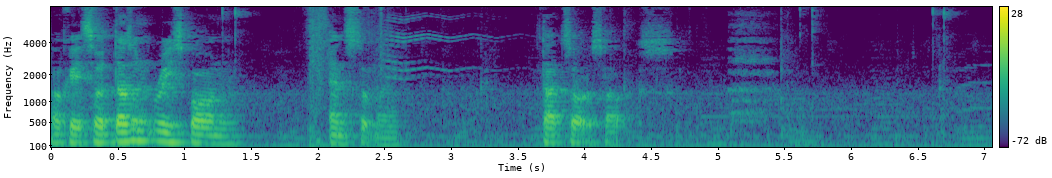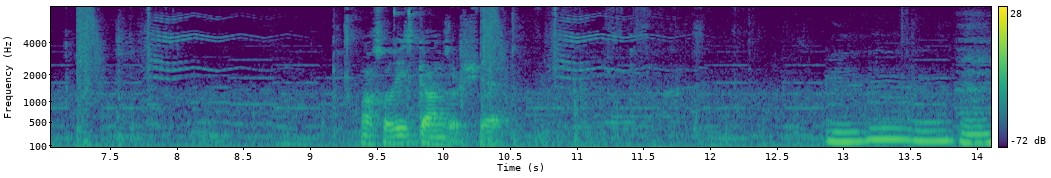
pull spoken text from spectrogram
okay, so it doesn't respawn instantly. That sort of sucks. Also, these guns are shit. That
